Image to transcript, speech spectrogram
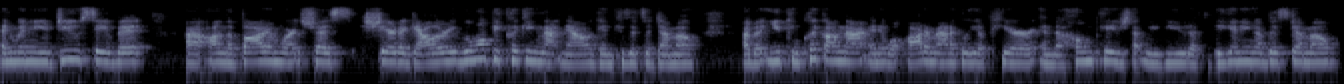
And when you do save it, uh, on the bottom where it says shared to gallery, we won't be clicking that now again because it's a demo, uh, but you can click on that and it will automatically appear in the home page that we viewed at the beginning of this demo.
